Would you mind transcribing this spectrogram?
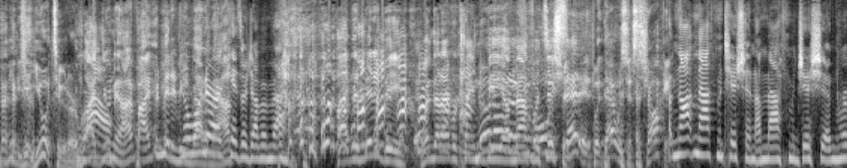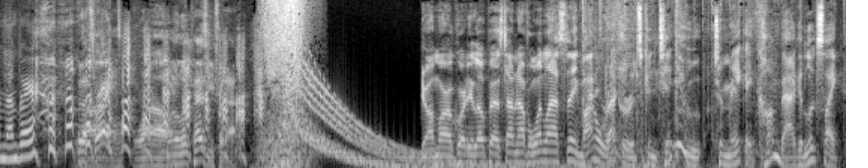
I need to get you a tutor. Well, I do now. I've, I've admitted being No bad wonder at our math. kids are dumb at math. I've admitted being. When did I ever claim No, to be no, a no, You've always said it, but that was just shocking. I'm not mathematician, a math magician, remember? That's right. Wow. I'm gonna look Pezzy for that. Yo, I'm Mario Courtney Lopez. Time now for one last thing. Vinyl records continue to make a comeback. It looks like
